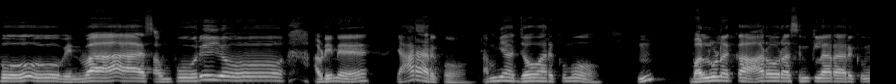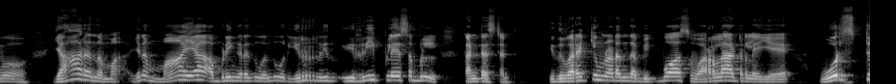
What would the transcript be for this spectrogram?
பூவின் வாசம் புரியும். அப்படின்னு யாரா இருக்கும்? ரம்யா ஜோவா இருக்குமோ? ம். பலூனக்கா ஆரோரா சின்க்ளாரா இருக்குமோ? யார் அந்த மா ஏன்னா மாயா அப்படிங்கிறது வந்து ஒரு இர்ரி இர்ரீப்ளேசபிள் கண்டஸ்டன்ட். இதுவரைக்கும் நடந்த பிக் பாஸ் வரலாற்றிலேயே worst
